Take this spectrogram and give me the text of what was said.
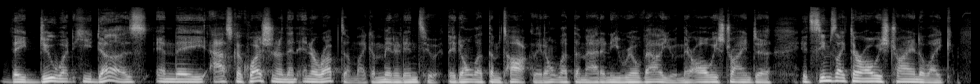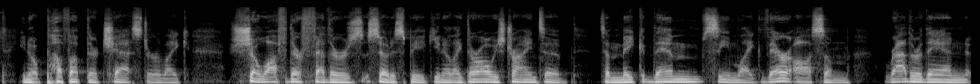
they do what he does and they ask a question and then interrupt them like a minute into it. They don't let them talk. They don't let them add any real value. And they're always trying to, it seems like they're always trying to like, you know, puff up their chest or like show off their feathers, so to speak. You know, like they're always trying to, to make them seem like they're awesome rather than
